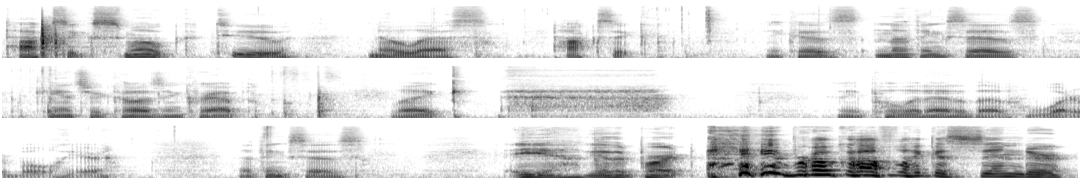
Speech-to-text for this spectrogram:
toxic smoke too, no less. Toxic. Because nothing says cancer causing crap like let me pull it out of the water bowl here. That thing says, yeah, the other part, it broke off like a cinder.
